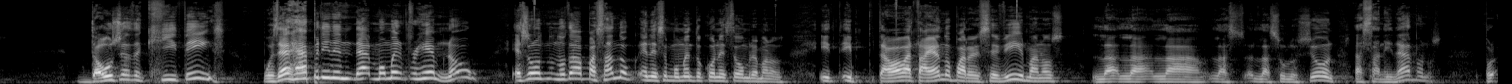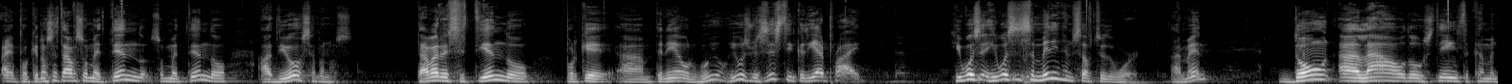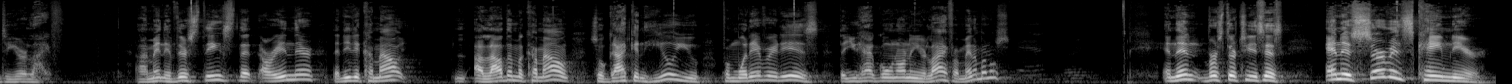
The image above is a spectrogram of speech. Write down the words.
Those are the key things. Was that happening in that moment for him? No. Eso no, no estaba pasando en ese momento con este hombre, hermanos. Y, y estaba batallando para recibir, hermanos, la, la, la, la, solución, la sanidad, hermanos. Eh, porque no se estaba sometiendo, sometiendo a Dios, hermanos. Estaba resistiendo porque um, tenía orgullo. He was resisting because he had pride. He wasn't, he wasn't submitting himself to the word. Amen. Don't allow those things to come into your life. Amen. If there's things that are in there that need to come out, allow them to come out so God can heal you from whatever it is that you have going on in your life. Amen, hermanos? And then verse 13 it says, And his servants came near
